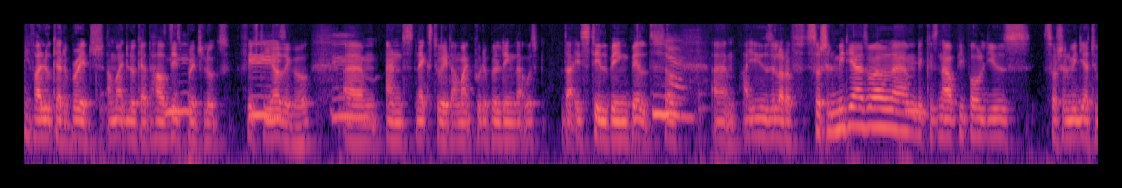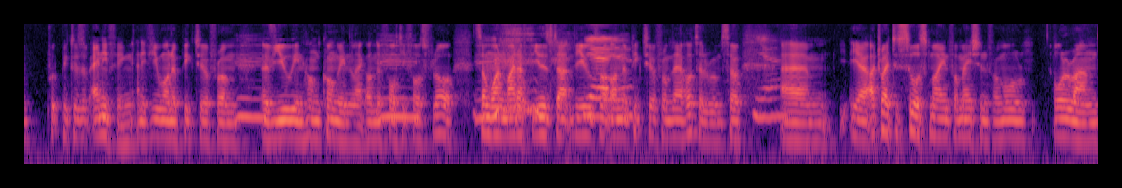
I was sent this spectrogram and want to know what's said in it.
if I look at a bridge, I might look at how this Mhm. bridge looked 50 Mm. years ago, Mm. um, and next to it, I might put a building that was that is still being built. So um, I use a lot of social media as well um, Mm. because now people use social media to put pictures of anything. And if you want a picture from Mm. a view in Hong Kong in like on the Mm. 44th floor, Mm. someone might have used that view Yeah, for, on yeah. the picture from their hotel room. So yeah. um, yeah, I try to source my information from all all around,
